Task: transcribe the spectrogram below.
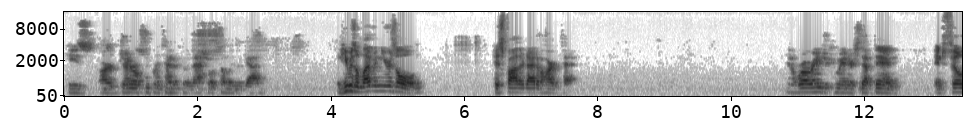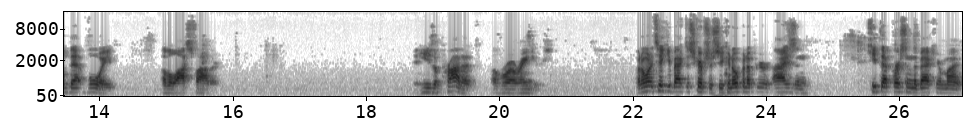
He's our general superintendent for the National Assemblies of God. When he was 11 years old, his father died of a heart attack. And a Royal Ranger commander stepped in and filled that void of a lost father. And he's a product of Royal Rangers. But I want to take you back to Scripture so you can open up your eyes and keep that person in the back of your mind.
